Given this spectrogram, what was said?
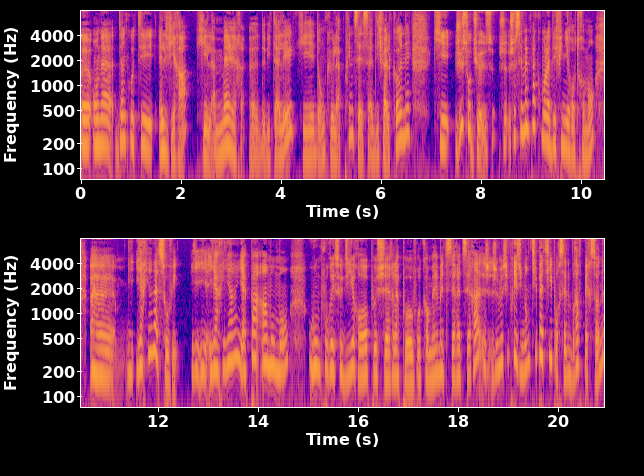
on a d'un côté Elvira, qui est la mère euh, de Vitale, qui est donc la princesse di Falcone, qui est juste odieuse. Je ne sais même pas comment la définir autrement. Il euh, n'y a rien à sauver. Il n'y a rien, il n'y a pas un moment où on pourrait se dire oh peu cher la pauvre quand même, etc. etc. Je, me suis prise une antipathie pour cette brave personne.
